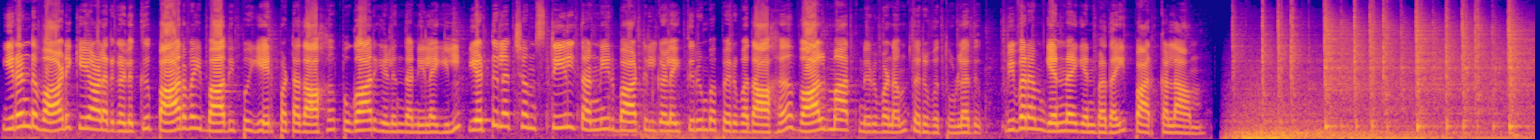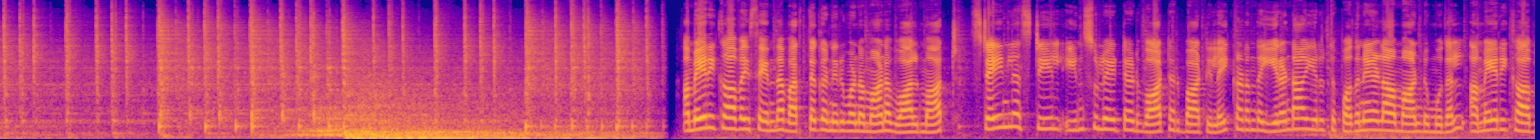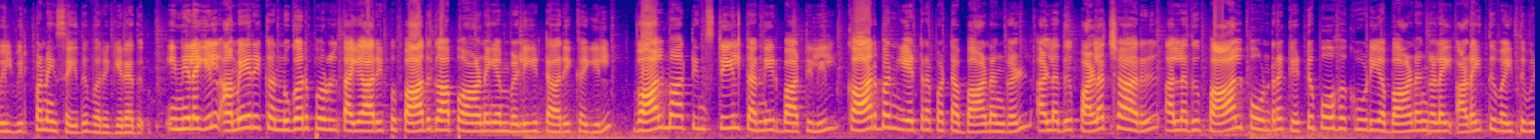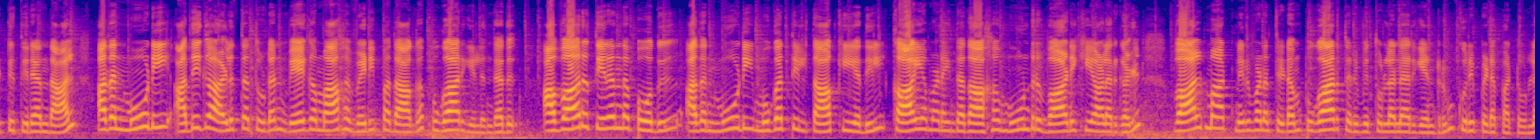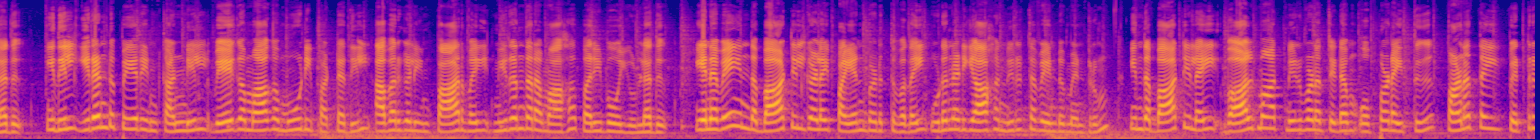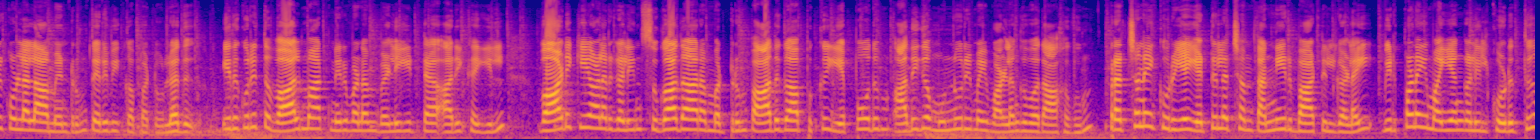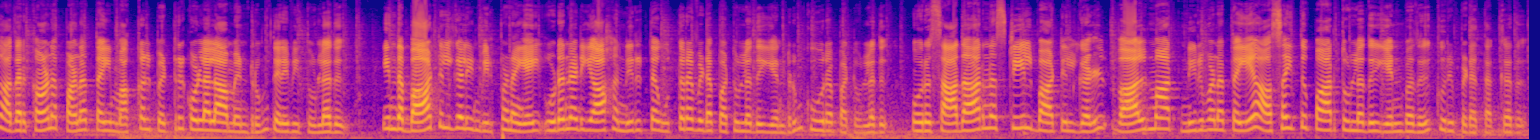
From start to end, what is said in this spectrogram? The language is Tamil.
இரண்டு வாடிக்கையாளர்களுக்கு பார்வை பாதிப்பு ஏற்பட்டதாக புகார் எழுந்த நிலையில் எட்டு லட்சம் ஸ்டீல் தண்ணீர் பாட்டில்களை திரும்பப் பெறுவதாக வால்மார்ட் நிறுவனம் தெரிவித்துள்ளது. விவரம் என்ன என்பதை பார்க்கலாம். அமெரிக்காவை சேர்ந்த வர்த்தக நிறுவனமான Walmart stainless steel insulated water பாட்டிலை கடந்த இரண்டாயிரத்து பதினேழாம் ஆண்டு முதல் அமெரிக்காவில் விற்பனை செய்து வருகிறது. இந்நிலையில் அமெரிக்க நுகர்பொருள் தயாரிப்பு பாதுகாப்பு ஆணையம் வெளியிட்ட அறிக்கையில் வால்மார்ட்டின் ஸ்டீல் தண்ணீர் பாட்டிலில் கார்பன் ஏற்றப்பட்ட பானங்கள் அல்லது பழச்சாறு அல்லது பால் போன்ற கெட்டுப்போகக்கூடிய பானங்களை அடைத்து வைத்துவிட்டு திறந்தால் அதன் மூடி அதிக அழுத்தத்துடன் வேகமாக வெடிப்பதாக புகார் எழுந்தது. அவ்வாறு திறந்தபோது அதன் மூடி முகத்தில் தாக்கியதில் காயமடைந்ததாக மூன்று வாடிக்கையாளர்கள் வால்மார்ட் நிறுவனத்திடம் புகார் தெரிவித்துள்ளனர் என்றும் குறிப்பிடப்பட்டுள்ளது. இதில் இரண்டு பேரின் கண்ணில் வேகமாக மூடிப்பட்டதில் அவர்களின் பார்வை நிரந்தரமாக பறிபோயுள்ளது. எனவே இந்த பாட்டில்களை பயன்படுத்துவதை உடனடியாக நிறுத்த வேண்டும் என்றும் இந்த பாட்டிலை வால்மார்ட் நிறுவனத்திடம் ஒப்படைத்து பணத்தை பெற்றுக்கொள்ளலாம் என்றும் தெரிவிக்கப்பட்டுள்ளது. இதுகுறித்து வால்மார்ட் நிறுவனம் வெளியிட்ட அறிக்கையில் வாடிக்கையாளர்களின் சுகாதாரம் மற்றும் பாதுகாப்புக்கு எப்போதும் அதிக முன்னுரிமை வழங்குவதாகவும் பிரச்சினைக்குரிய எட்டு லட்சம் தண்ணீர் பாட்டில்களை விற்பனை மையங்களில் கொடுத்து அதற்கான பணத்தை மக்கள் பெற்றுக்கொள்ளலாம் என்றும் தெரிவித்துள்ளது. இந்த பாட்டில்களின் விற்பனையை உடனடியாக நிறுத்த உத்தரவிடப்பட்டுள்ளது என்றும் கூறப்பட்டுள்ளது. ஒரு சாதாரண ஸ்டீல் பாட்டில்கள் வால்மார்ட் நிறுவனத்தையே அசைத்து பார்த்துள்ளது என்பது குறிப்பிடத்தக்கது.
